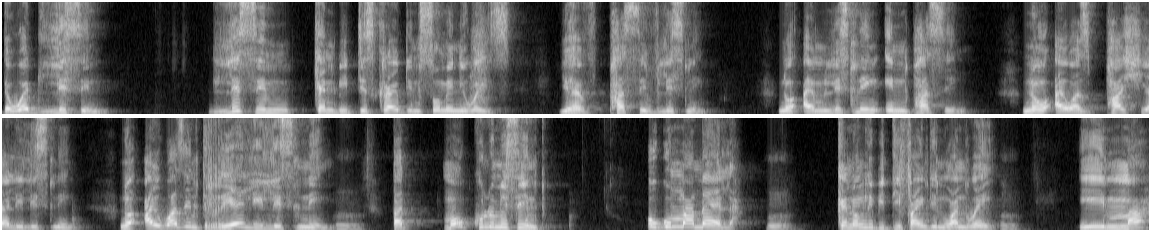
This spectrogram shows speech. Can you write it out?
the word listen listen can be described in so many ways. You have passive listening. No i'm listening in passing. No i was partially listening. No i wasn't really listening. Hmm. But mawukhuluma isintu ukumamela hmm. can only be defined in one way. Hmm. Ima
